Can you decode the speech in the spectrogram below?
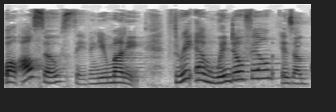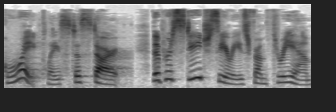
while also saving you money. 3M window film is a great place to start. The Prestige series from 3M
